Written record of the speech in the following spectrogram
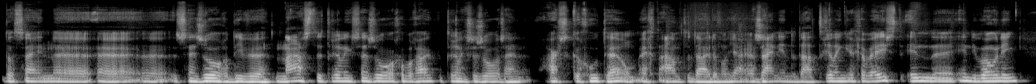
dat zijn sensoren die we naast de trillingsensoren gebruiken. Trillingsensoren zijn hartstikke goed hè, om echt aan te duiden van... ja, er zijn inderdaad trillingen geweest in, in die woning...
